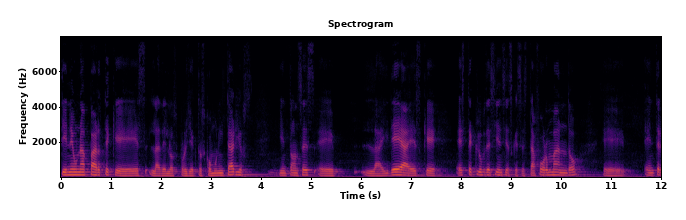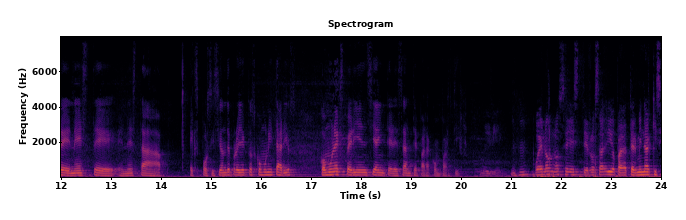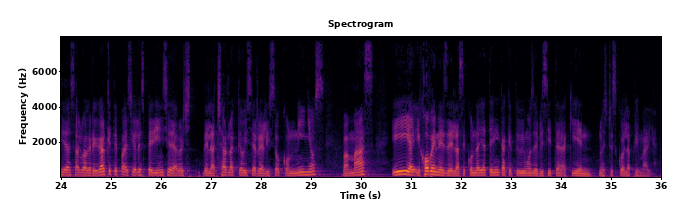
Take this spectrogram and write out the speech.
tiene una parte que es la de los proyectos comunitarios. Y entonces, eh, la idea es que este club de ciencias que se está formando eh, entre en, este, en esta exposición de proyectos comunitarios como una experiencia interesante para compartir. Muy bien. Bueno, no sé, este Rosario, para terminar quisieras algo agregar. ¿Qué te pareció la experiencia de, haber, de la charla que hoy se realizó con niños, mamás y, y jóvenes de la secundaria técnica que tuvimos de visita aquí en nuestra escuela primaria?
